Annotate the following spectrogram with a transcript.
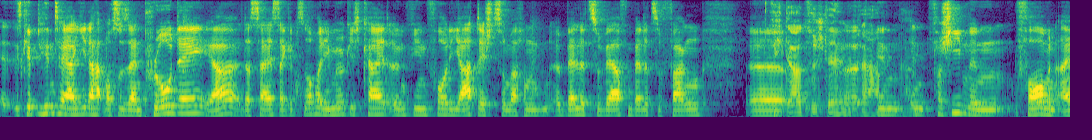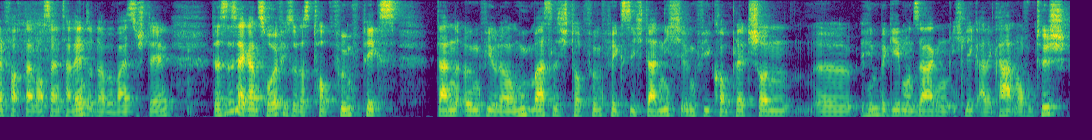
Ja. Es gibt hinterher, jeder hat noch so seinen Pro-Day, ja. Das heißt, da gibt es nochmal die Möglichkeit, irgendwie einen 40-Yard-Dash zu machen, äh, Bälle zu werfen, Bälle zu fangen. Äh, Sich darzustellen, klar. in, in verschiedenen Formen einfach dann auch sein Talent unter Beweis zu stellen. Das ist ja ganz häufig so, dass Top 5 Picks dann irgendwie oder mutmaßliche Top 5 Picks sich da nicht irgendwie komplett schon äh, hinbegeben und sagen, ich lege alle Karten auf den Tisch.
